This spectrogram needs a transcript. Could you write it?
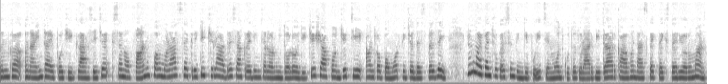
Încă înaintea epocii clasice, Xenofan formulase critici la adresa credințelor mitologice și a concepției antropomorfice despre zei, nu numai pentru că sunt închipuiți în mod cu totul arbitrar ca având aspect exterior uman,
